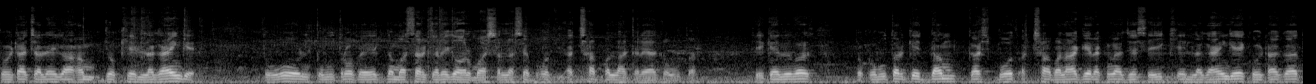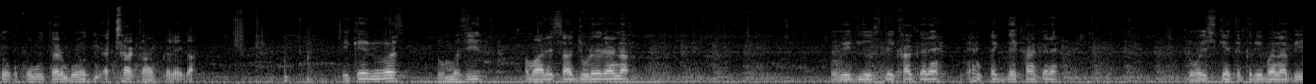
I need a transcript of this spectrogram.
कोयटा चलेगा हम जो खेल लगाएँगे तो वो उन कबूतरों पर एकदम असर करेगा और माशाल्लाह से बहुत ही अच्छा पल्ला करेगा कबूतर। ठीक है बस तो कबूतर के दम कश बहुत अच्छा बना के रखना, जैसे ही खेल लगाएँगे कोयटा का तो कबूतर बहुत ही अच्छा काम करेगा। ठीक है विवर्स तो मज़ीद हमारे साथ जुड़े रहना। तो वीडियोस देखा करें एंड तक देखा करें। तो इसके तकरीबन अभी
